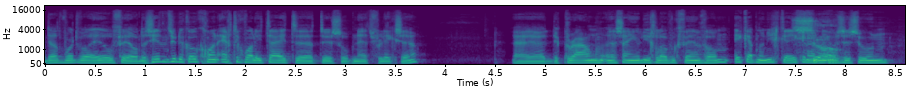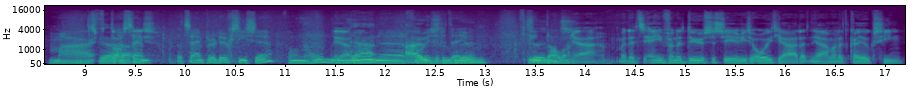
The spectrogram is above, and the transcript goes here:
dat wordt wel heel veel. Er zit natuurlijk ook gewoon echte kwaliteit eh, tussen op Netflix, hè? Eh The Crown eh, zijn jullie geloof ik fan van. Ik heb nog niet gekeken naar het nieuwe seizoen. Maar dat, zijn, dat zijn producties, hè? Van honderden Ja. miljoen eh, gooien ze er tegen. Tientallen. Ja, maar dat is een van de duurste series ooit. Ja, dat, ja, maar dat kan je ook zien.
